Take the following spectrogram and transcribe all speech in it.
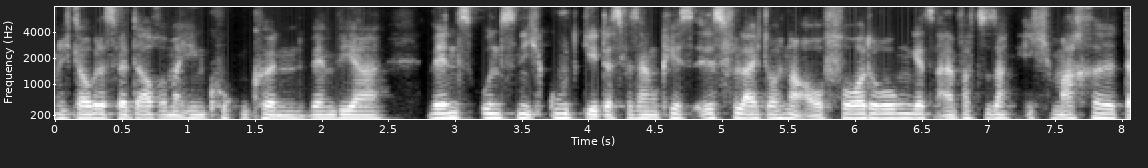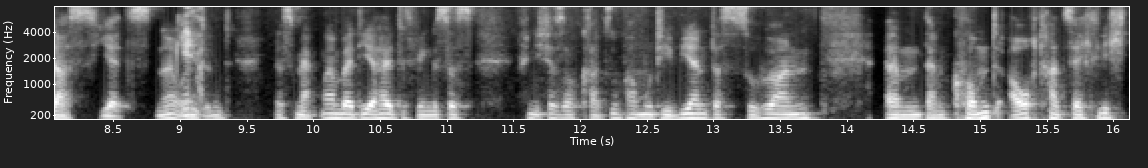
Und ich glaube, dass wir da auch immer hingucken können, wenn wir wenn es uns nicht gut geht, dass wir sagen, okay, es ist vielleicht auch eine Aufforderung, jetzt einfach zu sagen, ich mache das jetzt. Ne? Und, ja. und das merkt man bei dir halt, deswegen ist das, finde ich das auch gerade super motivierend, das zu hören. Ähm, dann kommt auch tatsächlich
